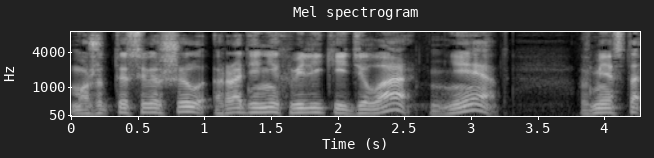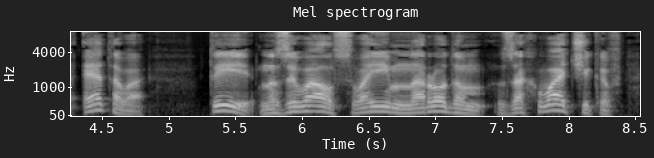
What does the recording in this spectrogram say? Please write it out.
Может, ты совершил ради них великие дела? Нет. Вместо этого ты называл своим народом захватчиков –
